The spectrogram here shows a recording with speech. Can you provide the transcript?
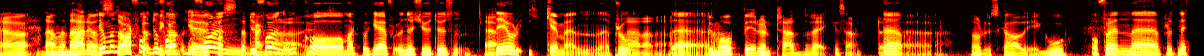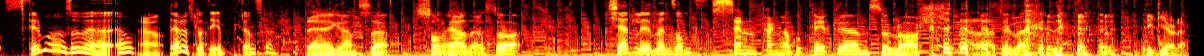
Ja. Nei, men det her er jo en Jo, startup. du får, du Vi får, du får, en, kaste du får en OK ut. Macbook Air for under 20 000. Ja. Det gjør du ikke med en Pro. Nei, nei, nei. Det, Du må opp i rundt 30, ikke sant? Ja. Eh, Når du skal ha de gode. og for, en, eh, for et nytt firma, så er det Ja, Ja. det er rett og slett ikke grense. Det er grense. Sånn er det. Så Kjedelig, men sant. send penger på Patrion, så Lars Nei, jeg tuller. ikke gjør det.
